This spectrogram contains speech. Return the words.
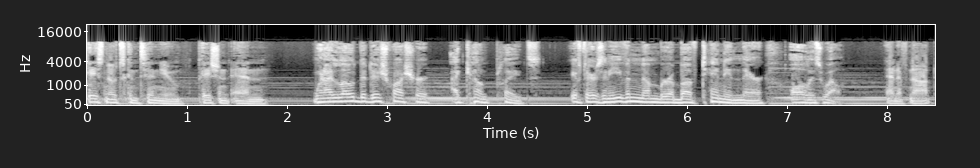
Case notes continue. Patient N. When I load the dishwasher, I count plates. If there's an even number above 10 in there, all is well. And if not?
